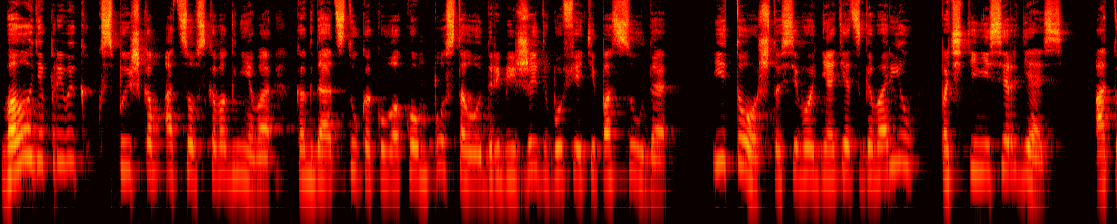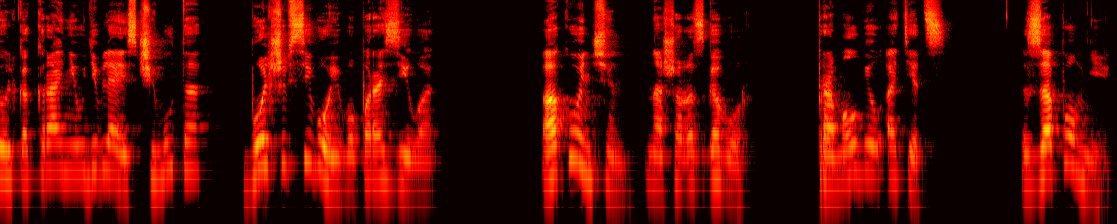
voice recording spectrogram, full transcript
Володя привык к вспышкам отцовского гнева, когда от стука кулаком по столу дребезжит в буфете посуда. И то, что сегодня отец говорил, почти не сердясь, а только крайне удивляясь чему-то, больше всего его поразило. «Окончен наш разговор», — промолвил отец. «Запомни,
